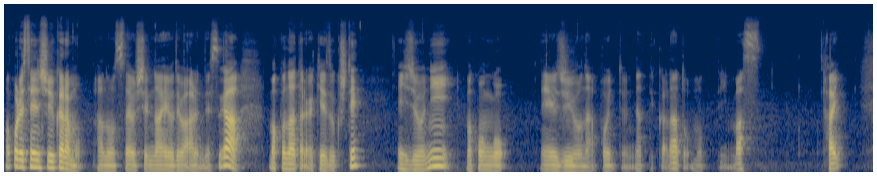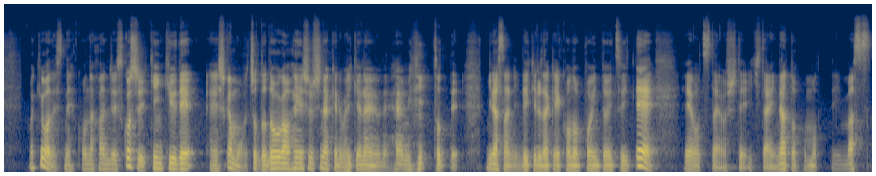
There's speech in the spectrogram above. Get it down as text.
ま、これ先週からもあのお伝えをしている内容ではあるんですが、ま、この辺りは継続して非常に今後重要なポイントになっていくかなと思っています。はい。ま今日はですね、こんな感じで少し緊急で、えしかもちょっと動画を編集しなければいけないので、早めに撮って皆さんにできるだけこのポイントについて、えお伝えをしていきたいなと思っています。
